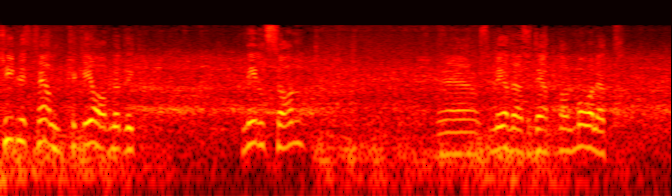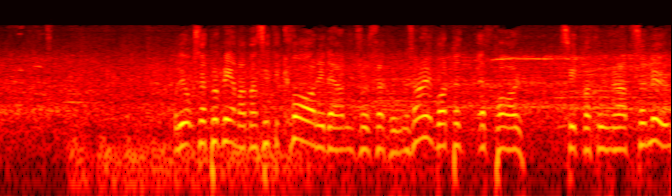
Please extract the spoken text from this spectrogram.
tydligt fälld, tycker jag, av Ludvig Nilsson. Eh, som leder alltså till 1-0 målet. Och det är också ett problem att man sitter kvar i den frustrationen. Sen har det varit ett, ett par situationer, absolut.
